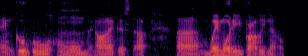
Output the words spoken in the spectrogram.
and Google Home and all that good stuff. Uh, way more than you probably know.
